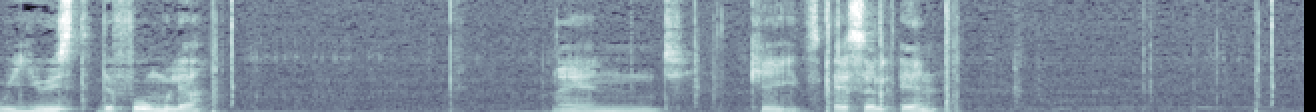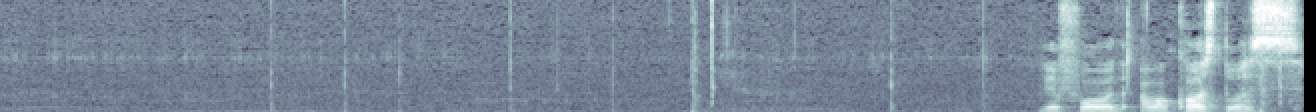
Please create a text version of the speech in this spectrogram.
We used the formula and okay it's SLN therefore our cost was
